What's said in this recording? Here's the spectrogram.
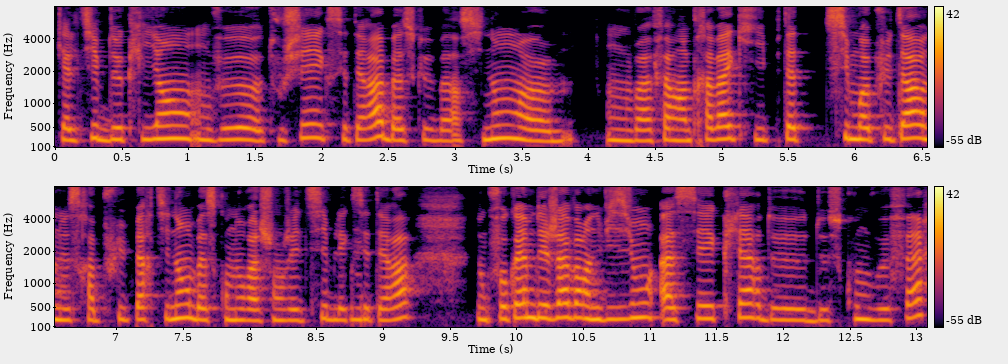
quel type de client on veut euh, toucher, etc. Parce que ben, sinon, on va faire un travail qui peut-être six mois plus tard ne sera plus pertinent parce qu'on aura changé de cible, etc. Mmh. Donc il faut quand même déjà avoir une vision assez claire de, de ce qu'on veut faire.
